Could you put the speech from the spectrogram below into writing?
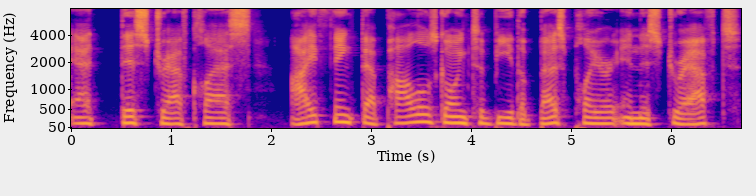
at this draft class, I think that Paolo's going to be the best player in this draft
